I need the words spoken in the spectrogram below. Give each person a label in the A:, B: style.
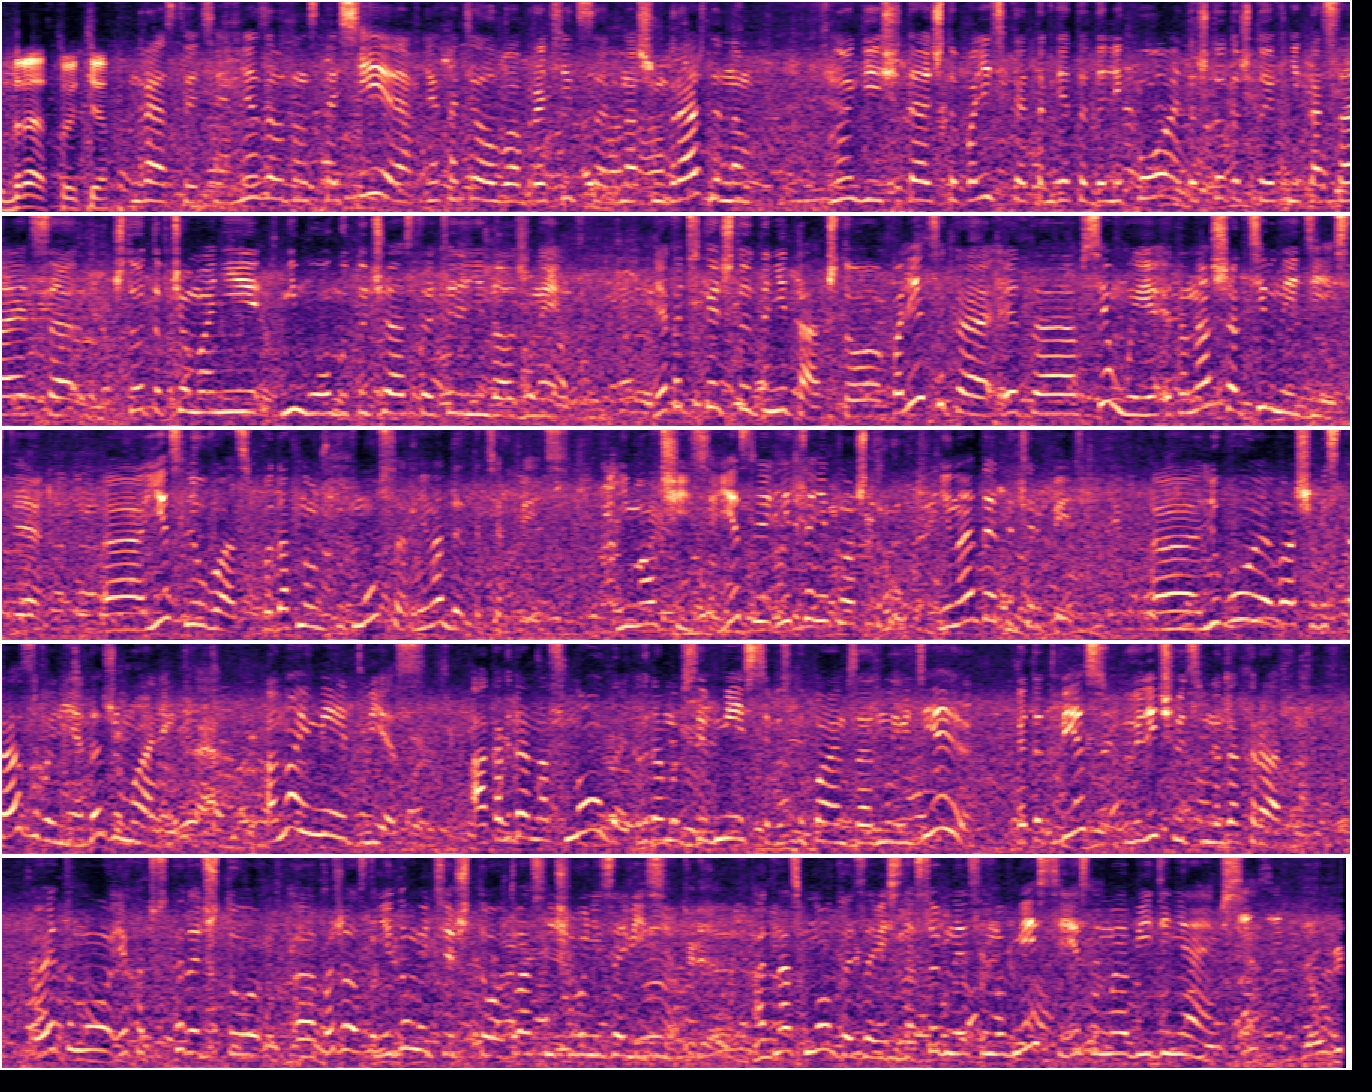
A: Здравствуйте.
B: Здравствуйте. Меня зовут Анастасия. Я хотела бы обратиться к нашим гражданам. Многие считают, что политика это где-то далеко, это что-то, что их не касается, что-то, в чем они не могут участвовать или не должны. Я хочу сказать, что это не так, что политика это все мы, это наши активные действия. Э, Если у вас под окном ждут мусор, не надо это терпеть. Не молчите. Если не ценят ваш труд, не надо это терпеть. Э, Любое ваше высказывание, даже маленькое, оно имеет вес. А когда нас много, и когда мы все вместе выступаем за одну идею, этот вес увеличивается многократно. Поэтому я хочу сказать, что, э, пожалуйста, не думайте, что от вас ничего не зависит. От нас многое зависит, особенно если мы вместе, если мы объединяемся.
